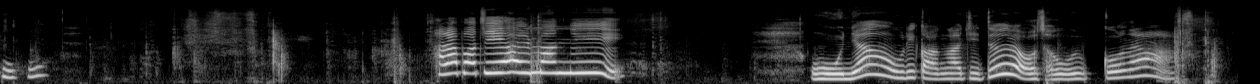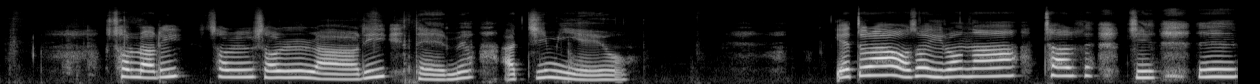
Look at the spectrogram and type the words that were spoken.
하하호호 할아버지 할머니. 오냐 우리 강아지들 어서 올거나. 설날이 설설날이 되면 아침이에요. 얘들아 어서 일어나. 차례 지냐지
